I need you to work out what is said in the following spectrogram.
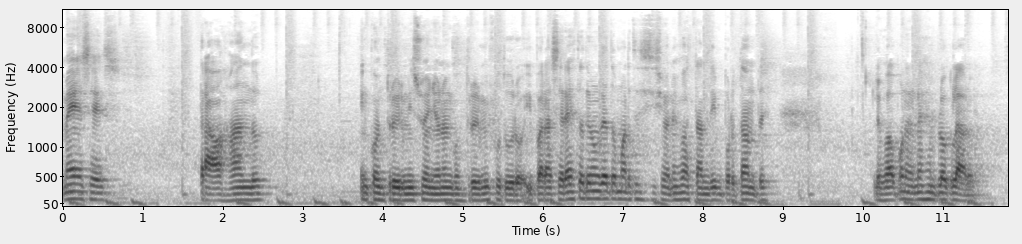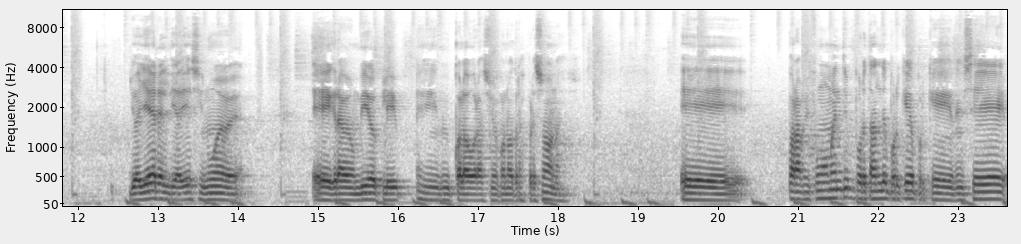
meses trabajando en construir mi sueño, no en construir mi futuro. Y para hacer esto tengo que tomar decisiones bastante importantes. Les voy a poner un ejemplo claro. Yo ayer, el día 19, eh, grabé un videoclip en colaboración con otras personas. Eh, para mí fue un momento importante, ¿por qué? Porque en ese,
